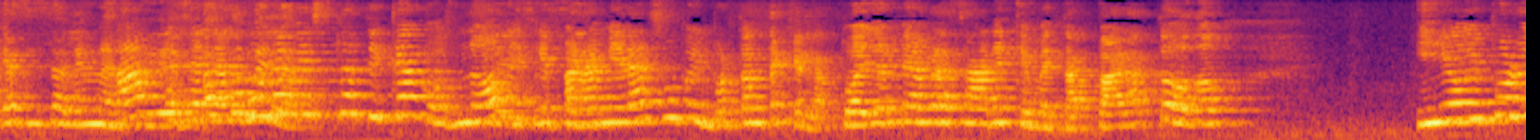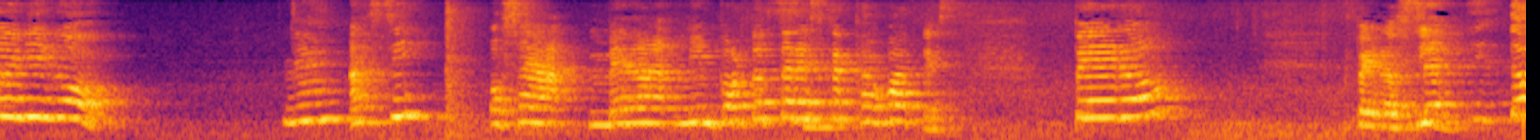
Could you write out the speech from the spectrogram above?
casi, casi salen así Ah, pues alguna vez platicamos, ¿no? Sí, de sí, que sí. para mí era súper importante que la toalla me abrazara y que me tapara todo. Y hoy por hoy digo, Eh. así, o sea, me da, me importa tres cacahuates. Pero, pero sí. De- no,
